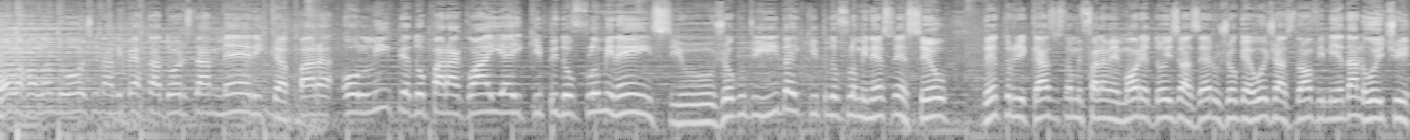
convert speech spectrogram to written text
Bola rolando hoje na Libertadores da América para Olímpia do Paraguai e a equipe do Fluminense. O jogo de ida, a equipe do Fluminense venceu dentro de casa, se não me falha a memória, 2 a 0 O jogo é hoje às nove e meia da noite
